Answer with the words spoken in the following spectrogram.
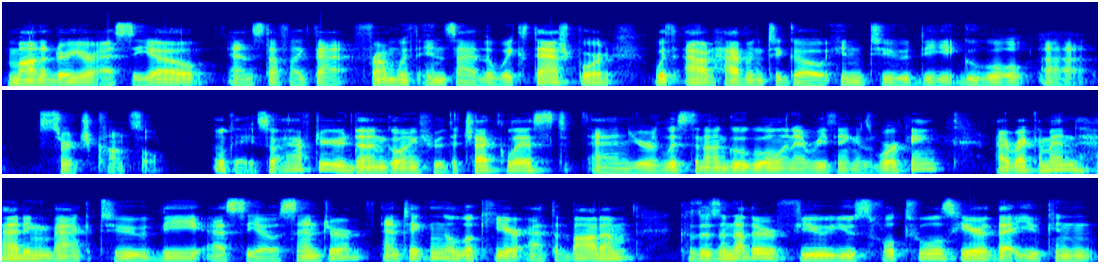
monitor your SEO and stuff like that from within inside the Wix dashboard without having to go into the Google uh, Search Console. Okay, so after you're done going through the checklist and you're listed on Google and everything is working, I recommend heading back to the SEO Center and taking a look here at the bottom because there's another few useful tools here that you can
